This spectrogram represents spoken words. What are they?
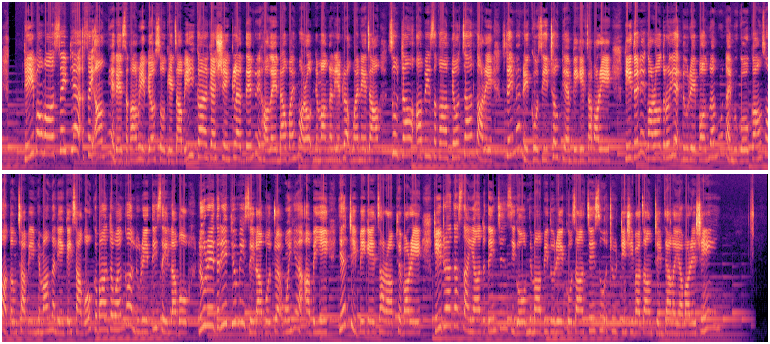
ဒီပုံမှာစိတ်ပြက်စိတ်အားငယ်တဲ့စကားတွေပြောဆိုခဲ့ကြပြီးကာကရှင်ကလပ်သင်းတွေဟာလည်းနောက်ပိုင်းမှာတော့မြန်မာငလျင်အတွက်ဝမ်းနေကြောင်းစူတောင်းအားပေးစကားပြောကြားလာတဲ့ statement တွေကိုစီထုတ်ပြန်ပေးခဲ့ကြပါတယ်။ဒီသင်းတွေကတော့သူတို့ရဲ့လူတွေပေါ်လွှမ်းမိုးနိုင်မှုကိုကောင်းစွာသုံးချပြီးမြန်မာငလျင်ကိစ္စကိုကမ္ဘာတဝန်းကလူတွေသိစေလာဖို့လူတွေသတိပြုမိစေလာဖို့အတွက်ဝန်ရံအားပေးရင်ရက်တီပေးခဲ့ကြတာဖြစ်ပါတယ်။ဒီအတွက်သက်ဆိုင်ရာတသိန်းချင်းစီကိုမြန်မာပြည်သူတွေကိုစားကျေးဇူးအထူးတင်ရှိပါကြောင်းတင်ပြလိုက်ရပါတယ်ရှင်။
